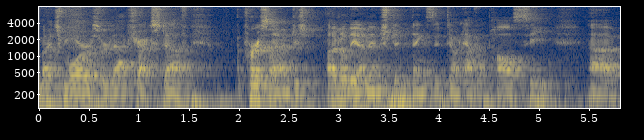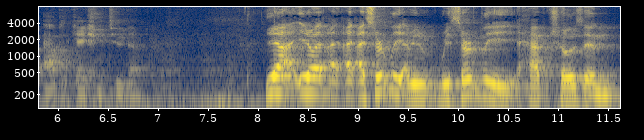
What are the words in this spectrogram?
much more sort of abstract stuff. Personally, I'm just utterly uninterested in things that don't have a policy uh, application to them. Yeah, you know, I, I- I certainly, I mean, we certainly have chosen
